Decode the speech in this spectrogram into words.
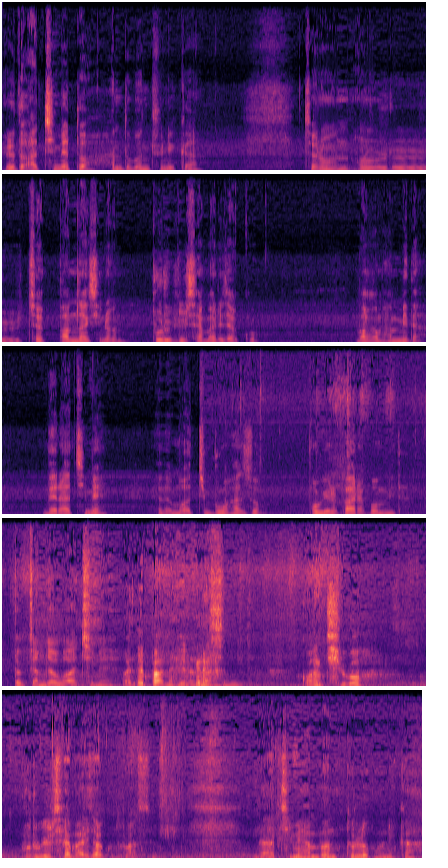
그래도 아침에 또 한두 번 주니까 저는 오늘 저 밤낚시는 부르길 세 마리 잡고 마감합니다. 내일 아침에 그래도 멋진 붕어 한수 보기를 바라봅니다. 떡잠 자고 아침에 어젯밤에 일어났습니다. 꽝 치고 부르길 세 마리 잡고 들어왔습니다. 근데 아침에 한번 둘러보니까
